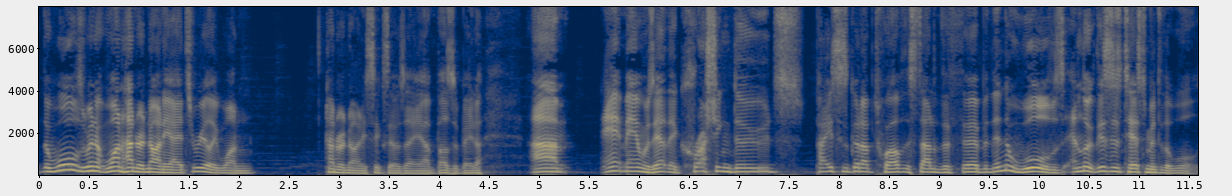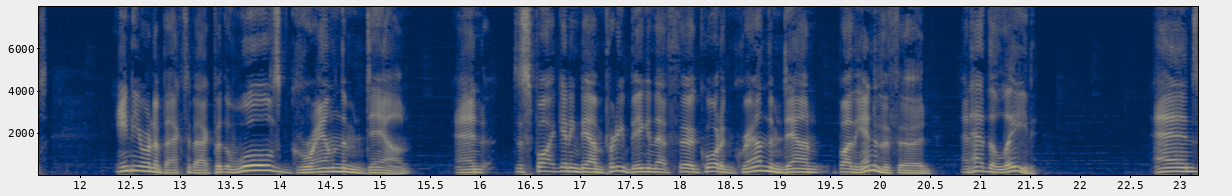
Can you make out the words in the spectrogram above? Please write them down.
The Wolves win at 198. It's really 196. There was a uh, buzzer beater. Um, Ant Man was out there crushing dudes. Pacers got up 12 at the start of the third, but then the Wolves, and look, this is testament to the Wolves. India on a back to back, but the Wolves ground them down. And despite getting down pretty big in that third quarter, ground them down by the end of the third and had the lead. And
